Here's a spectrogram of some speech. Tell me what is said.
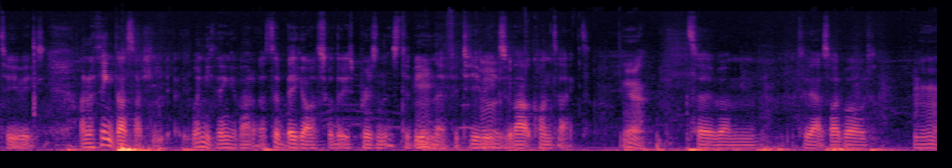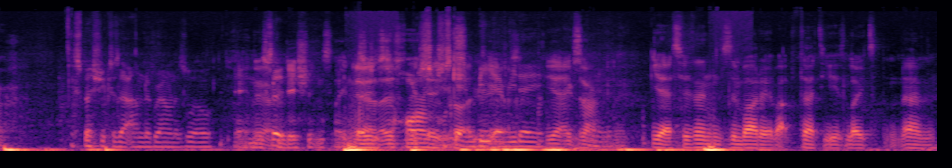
two weeks, and I think that's actually when you think about it, that's a big ask for those prisoners to be in Mm. there for two Oh, weeks yeah. without contact Yeah. to um to the outside world. Yeah. Especially because they're underground as well. Yeah, in those Yeah. conditions, like Yeah, those those horrible. conditions Just got getting beat yeah. every day. Yeah, Exactly. Yeah, so then Zimbardo, about thirty years later, um,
